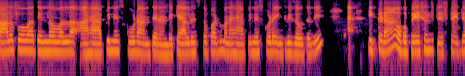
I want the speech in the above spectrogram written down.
పాలకోవా తినడం వల్ల ఆ హ్యాపీనెస్ కూడా అంతేనండి. క్యాలరీస్తో పాటు మన హ్యాపీనెస్ కూడా ఇంక్రీజ్ అవుతుంది. ఇక్కడ ఒక పేషెన్స్ టెస్ట్ అయితే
